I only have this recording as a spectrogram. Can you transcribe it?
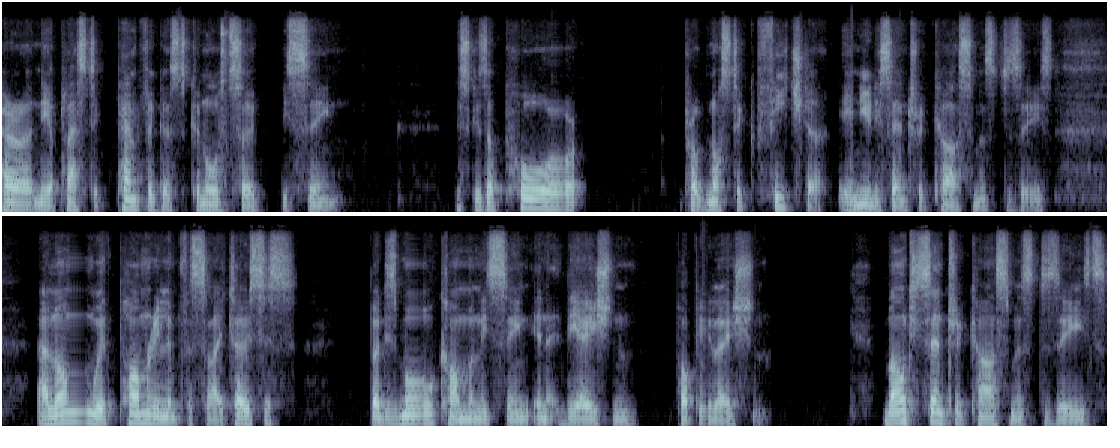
paraneoplastic pemphigus can also be seen. This is a poor prognostic feature in unicentric Castleman's disease, along with pulmonary lymphocytosis, but is more commonly seen in the Asian population. Multicentric Castleman's disease,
